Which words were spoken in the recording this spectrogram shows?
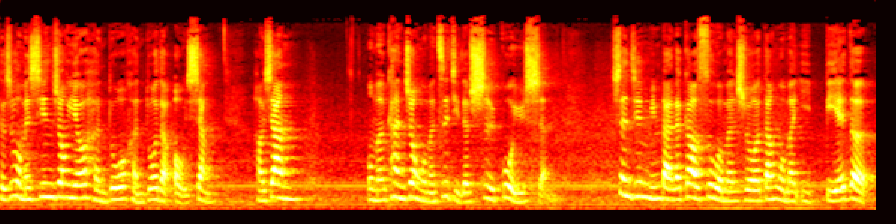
可是我们心中也有很多很多的偶像，好像我们看重我们自己的事过于神。圣经明白了告诉我们说，当我们以别的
